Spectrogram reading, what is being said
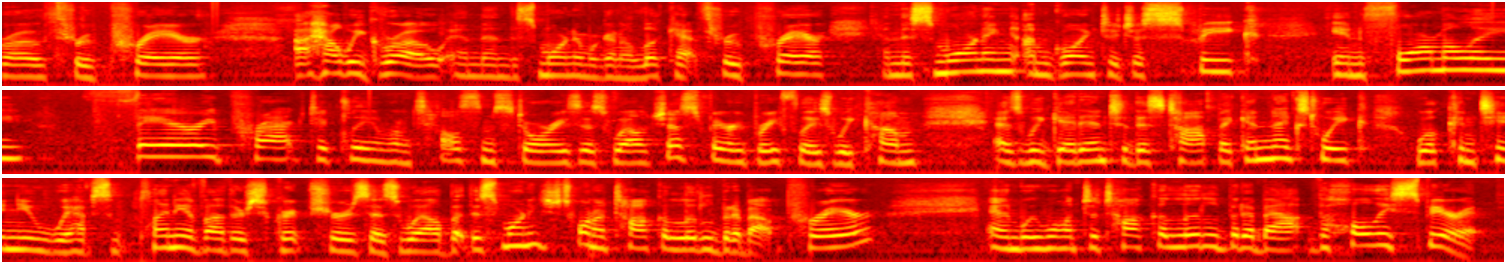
grow through prayer, uh, how we grow, and then this morning we're going to look at through prayer. And this morning I'm going to just speak informally, very practically. I'm going to tell some stories as well, just very briefly as we come, as we get into this topic. And next week we'll continue. We have some plenty of other scriptures as well. But this morning, just want to talk a little bit about prayer, and we want to talk a little bit about the Holy Spirit.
